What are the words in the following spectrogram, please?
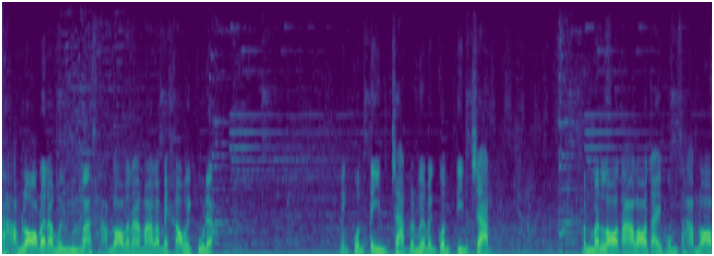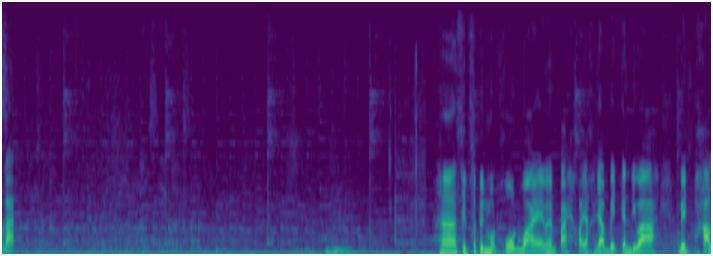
สามรอบแล้วนะมึงมึงมาสามรอบแล้วนะมาแล้วไม่เข้าให้กูเนี่ยแม่งกวนตีนจัดมันเพื่อนแม่งกวนตีนจัด มันมันล่อตาล่อใจผมสามรอบแล้วห้าสิบสปินหมดโคตรไหวเพื่อนไป ขออนุญาขยับเบ็ดกันดีกว่า เบ็ดพัน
